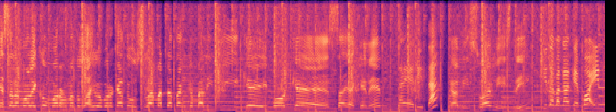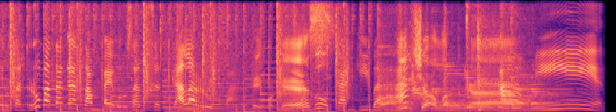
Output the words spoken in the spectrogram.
Assalamualaikum warahmatullahi wabarakatuh. Selamat datang kembali di K Podcast Saya Kenen, Saya Dita, kami suami istri. Kita bakal kepoin urusan rumah tangga sampai urusan segala rupa. K Podcast Bukan gibah. Insya Allah dekat Amin.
